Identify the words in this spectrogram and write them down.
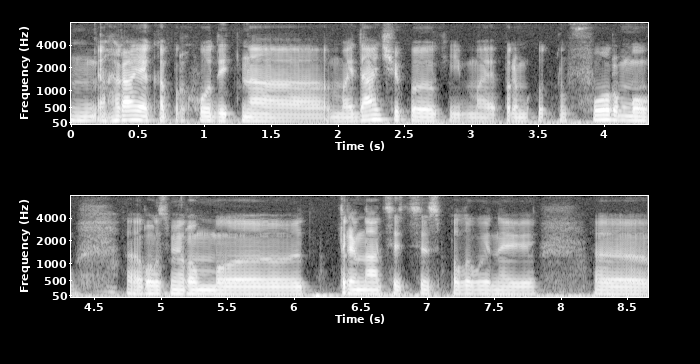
гра, яка проходить на майданчику, який має прямокутну форму е, розміром е, 13,5 е,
